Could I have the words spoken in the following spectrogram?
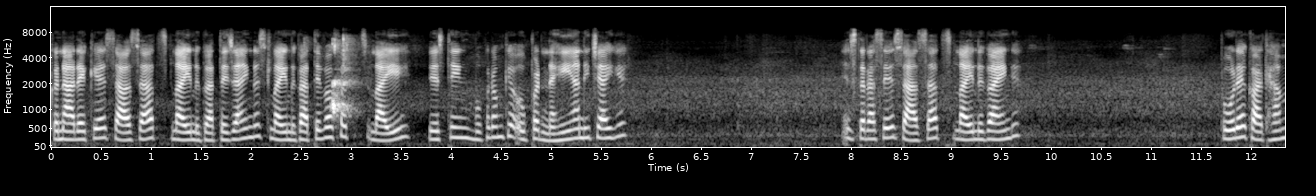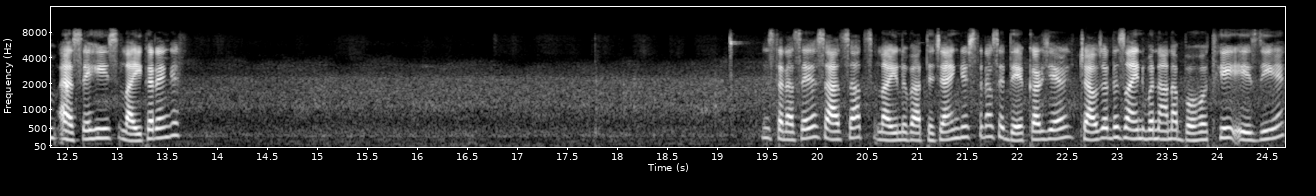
किनारे के साथ साथ सिलाई लगाते जाएँगे। सिलाई लगाते वक्त सिलाई जिस पेस्टिंग बुकरम के ऊपर नहीं आनी चाहिए, इस तरह से साथ साथ सिलाई लगाएँगे। पूरे काट हम ऐसे ही सिलाई करेंगे। इस तरह से साथ साथ सिलाई लगाते जाएँगे। इस तरह से देख कर ये ट्राउज़र डिज़ाइन बनाना बहुत ही ईजी है।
